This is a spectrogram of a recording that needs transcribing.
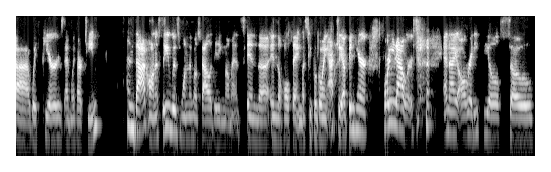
uh, with peers and with our team and that honestly was one of the most validating moments in the in the whole thing was people going actually i've been here 48 hours and i already feel so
